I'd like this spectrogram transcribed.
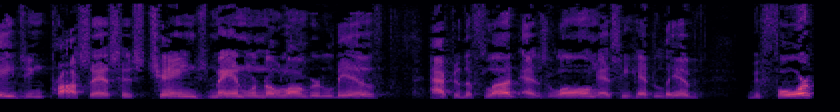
aging process has changed. Man will no longer live after the flood as long as he had lived before.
